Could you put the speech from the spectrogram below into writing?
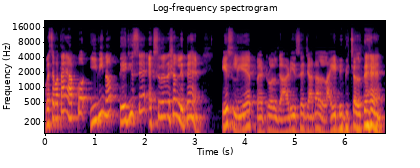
वैसे है आपको ईवी ना तेज़ी से एक्सेलरेशन लेते हैं। इसलिए पेट्रोल गाड़ी से ज़्यादा लाइट भी चलते हैं।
